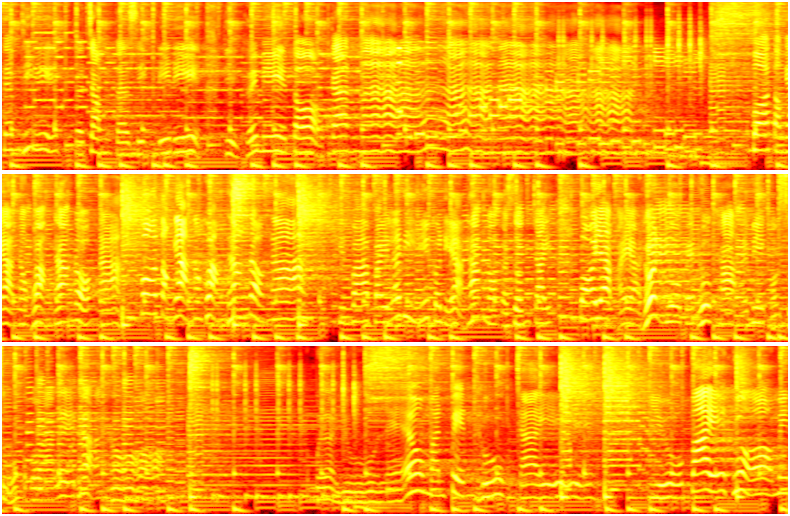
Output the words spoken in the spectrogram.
เต็มที่จะจำแต่สิ่งดีๆ ที่เคยมีต่อกันมานานบ่ต้องอยากน้องขวางทางดอกนาบ่ต้องอยากน้องขวางทางดอกนาคิดว่าไปแล้วดีก็เนี่ยทางน้องก็สนใจบ่อยากให้อาทนอยู่เป็นทุกข์ทางให้มีความสุขกว่าเลย ทุกใจ อยู่ไปก็ไม่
